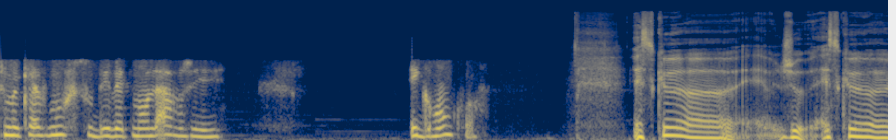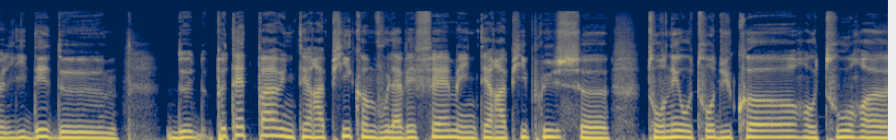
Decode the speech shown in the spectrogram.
Je me camoufle sous des vêtements larges et. et grands, quoi. Est-ce que, euh, je, est-ce que euh, l'idée de, de, de- peut-être pas une thérapie comme vous l'avez fait, mais une thérapie plus euh, tournée autour du corps, autour euh,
